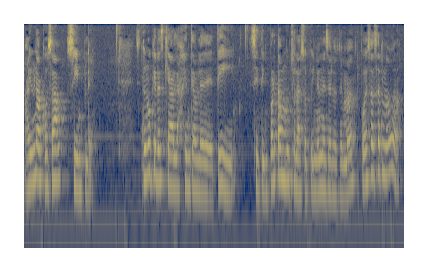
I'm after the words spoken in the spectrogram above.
hay una cosa simple. Si tú no quieres que la gente hable de ti, si te importan mucho las opiniones de los demás, puedes hacer nada.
